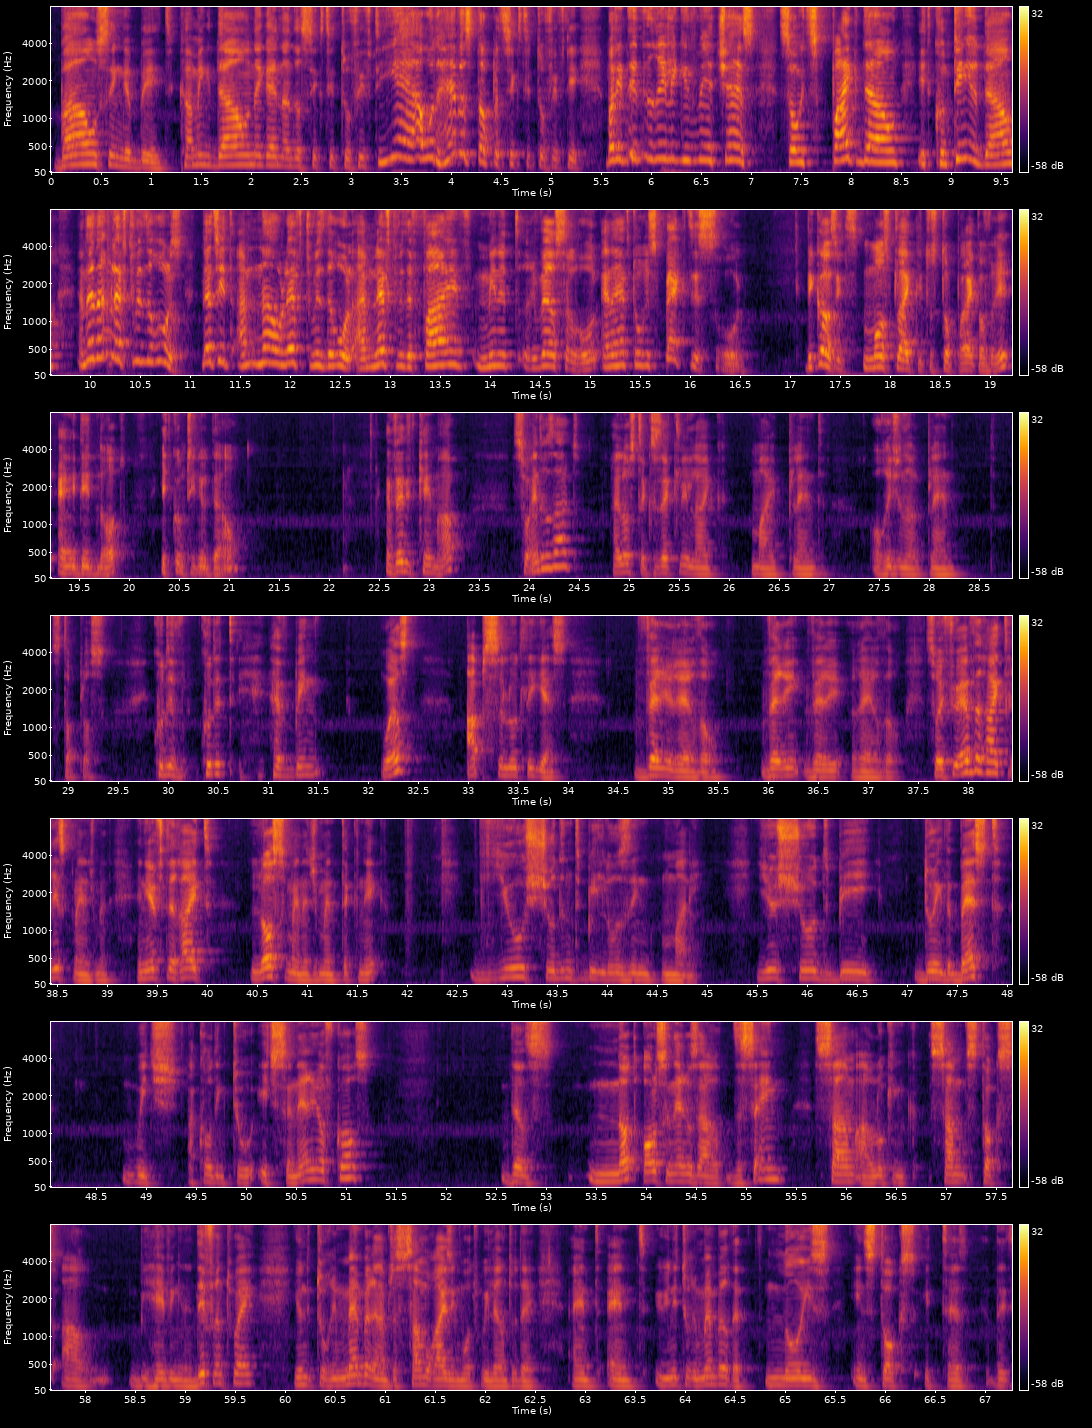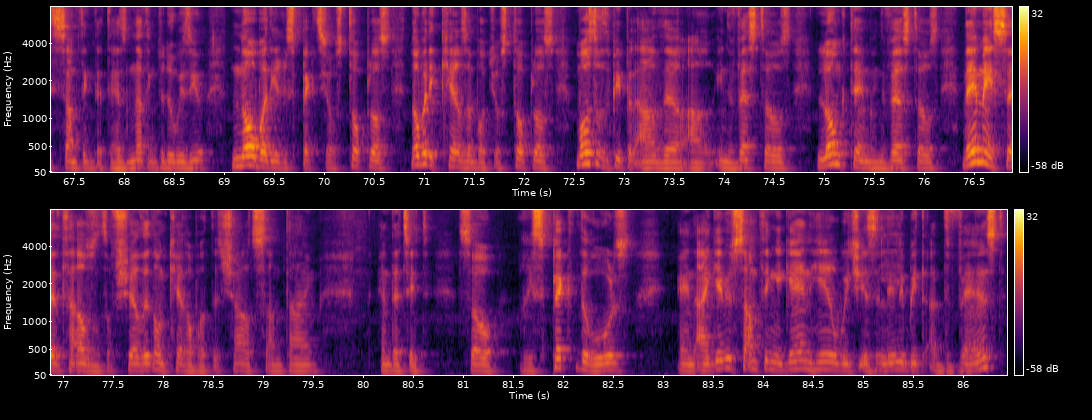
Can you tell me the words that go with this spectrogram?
bouncing a bit, coming down again under 62.50. Yeah, I would have a stop at 62.50, but it didn't really give me a chance. So it spiked down, it continued down, and then I'm left with the rules. That's it. I'm now left with the rule. I'm left with the five minute reversal rule, and I have to respect this rule because it's most likely to stop right over here, and it did not. It continued down, and then it came up. So end result, I lost exactly like my planned, original planned stop loss. Could, could it have been worse? Absolutely yes. Very rare though. Very, very rare though. So if you have the right risk management and you have the right loss management technique, you shouldn't be losing money. You should be doing the best, which according to each scenario, of course, there's not all scenarios are the same. Some are looking, some stocks are behaving in a different way. You need to remember, and I'm just summarizing what we learned today, and, and you need to remember that noise in stocks, it has this is something that has nothing to do with you. Nobody respects your stop loss. Nobody cares about your stop loss. Most of the people out there are investors, long-term investors. They may sell thousands of shares. They don't care about the charts sometime, and that's it. So respect the rules. And I gave you something again here, which is a little bit advanced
